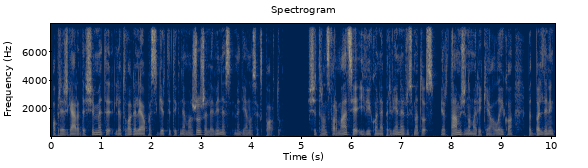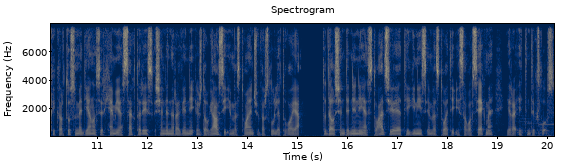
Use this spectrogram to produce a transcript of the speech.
O prieš gerą dešimtmetį Lietuva galėjo pasigirti tik nemažu žaliavinės medienos eksportu. Ši transformacija įvyko ne per vienerius metus ir tam žinoma reikėjo laiko, bet baldininkai kartu su medienos ir chemijos sektoriais šiandien yra vieni iš daugiausiai investuojančių verslų Lietuvoje. Todėl šiandieninėje situacijoje teiginys investuoti į savo sėkmę yra itin tikslus.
